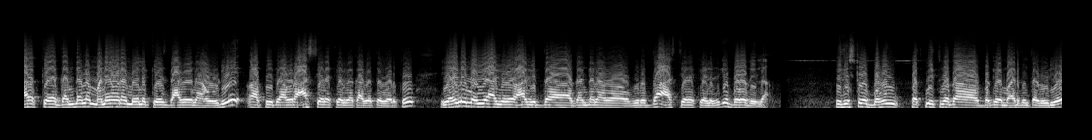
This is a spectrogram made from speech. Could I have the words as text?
ಆಕೆ ಗಂಡನ ಮನೆಯವರ ಮೇಲೆ ಕೇಸ್ ದಾವೆಯನ್ನು ಹೂಡಿ ಅವರ ಆಸ್ತಿಯನ್ನು ಕೇಳಬೇಕಾಗತ್ತೆ ಹೊರತು ಎರಡನೇ ಮದುವೆ ಆಗಿ ಆಗಿದ್ದ ಗಂಡನ ವಿರುದ್ಧ ಆಸ್ತಿಯನ್ನು ಕೇಳೋದಕ್ಕೆ ಬರೋದಿಲ್ಲ. ಇದಿಷ್ಟು ಬಹು ಪತ್ನಿತ್ವದ ಬಗ್ಗೆ ಮಾಡಿದಂಥ ವಿಡಿಯೋ.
